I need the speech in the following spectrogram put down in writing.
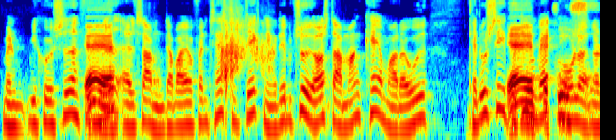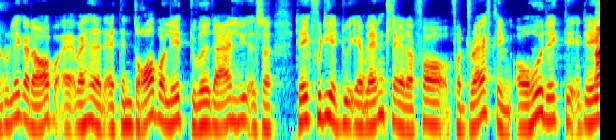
men vi kunne jo sidde og følge Ja, ja. med alle sammen. Der var jo fantastisk dækning, og det betyder jo også, at der er mange kameraer derude. Kan du se på Ja, din vatmåler, når du ligger deroppe, hvad hedder det, at den dropper lidt, du ved, der er en lille, altså, det er ikke fordi, at du, jeg vil anklage dig for, for drafting, overhovedet ikke, det, det er ikke,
